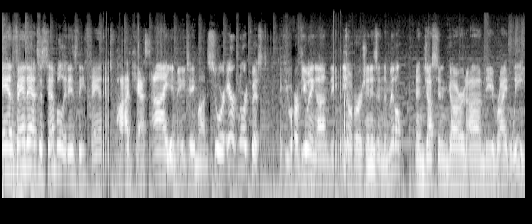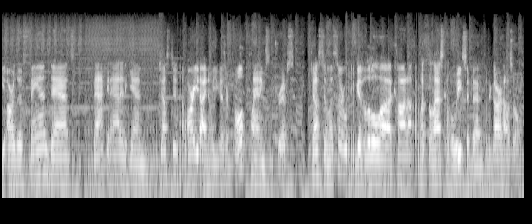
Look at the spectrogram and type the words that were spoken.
And Fan Dads Assemble, it is the Fan Dads podcast. I am AJ Mansour. Eric Nordquist, if you are viewing on the video version, is in the middle, and Justin Gaard on the right. We are the Fan Dads back and at it again. Justin, how are you? I know you guys are both planning some trips. Justin, let's start with you. Get a little uh, caught up on what the last couple weeks have been for the Gaard household.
